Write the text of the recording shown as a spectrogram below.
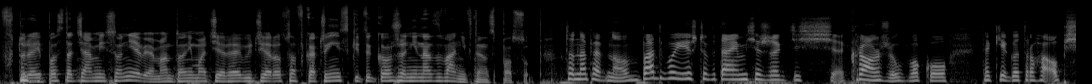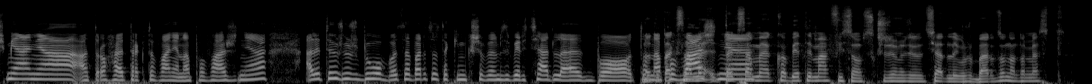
w której postaciami są, nie wiem, Antoni Macierewicz, Jarosław Kaczyński, tylko że nie nazwani w ten sposób. To na pewno. Bad Boy jeszcze wydaje mi się, że gdzieś krążył wokół takiego trochę obśmiania, a trochę traktowania na poważnie, ale to już, już było za bardzo takim krzywym zwierciadle, bo to no na tak poważnie... Samo, tak samo jak kobiety mafii są w skrzydłym zwierciadle już bardzo, natomiast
